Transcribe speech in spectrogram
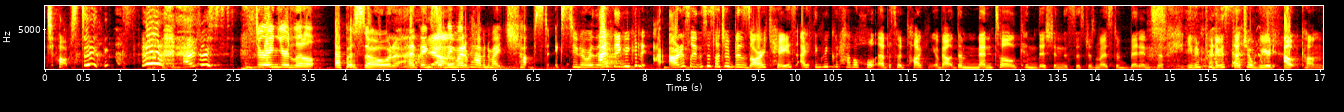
chopsticks." I'm just. During your little episode, I think Yeah. something might have happened to my chopsticks. Do you know where they are? I are? think we could. Honestly, this is such a bizarre case. I think we could have a whole episode talking about the mental condition the sisters must have been in to even produce such a weird outcome.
